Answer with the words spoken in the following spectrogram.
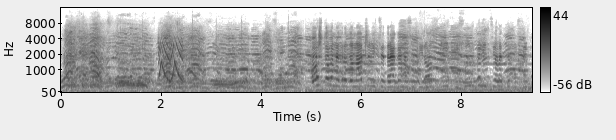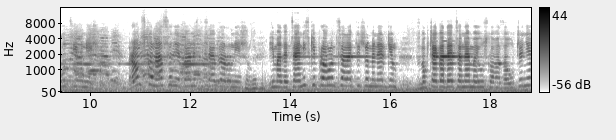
Hoćemo Poštovana gradonačelnice Dragana Sotirovski i službenici elektrodistribucije u Nišu. Romsko naselje 12. februar u Nišu ima decenijski problem sa električnom energijom, zbog čega deca nemaju uslova za učenje,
